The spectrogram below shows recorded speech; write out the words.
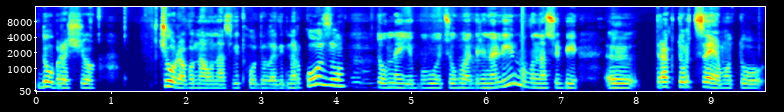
Добре, що вчора вона у нас відходила від наркозу, то в неї було цього адреналіну, вона собі е, тракторцем ото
